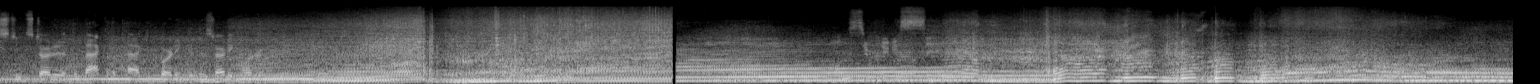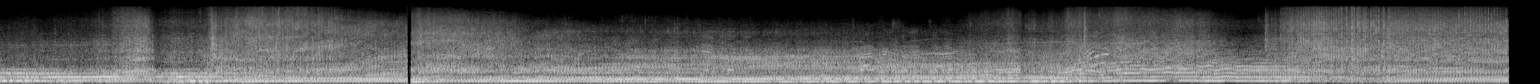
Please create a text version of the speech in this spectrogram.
Astute started at the back of the pack according to the starting order.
